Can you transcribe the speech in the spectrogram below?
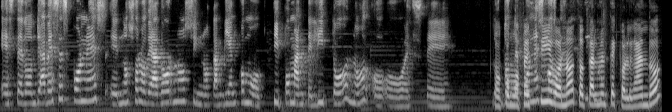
este, donde a veces pones eh, no solo de adorno, sino también como tipo mantelito, ¿no? O, o este, o como festivo, ¿no? Totalmente colgando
